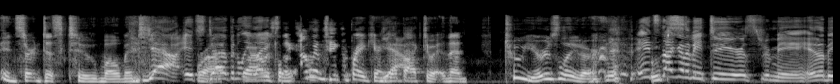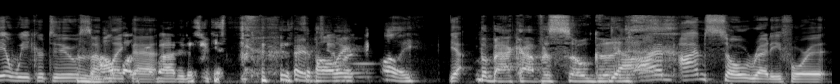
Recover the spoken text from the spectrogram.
insert disc 2 moment Yeah, it's where I- definitely where I was like, I'm gonna take a break here and Yeah. get back to it and then two years later it's not going to be 2 years for me. It'll be a week or 2, mm-hmm. something I'll like that. about it if Hey, Polly, Polly. Yeah. the back half is so good. Yeah, I'm I'm so ready for it.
